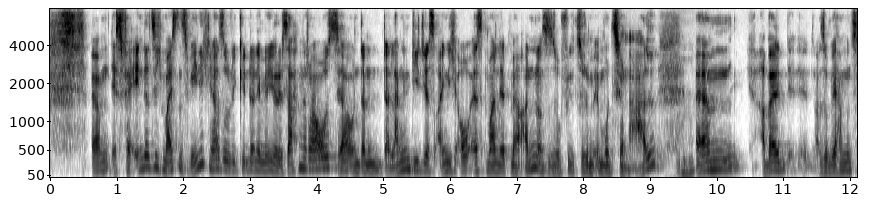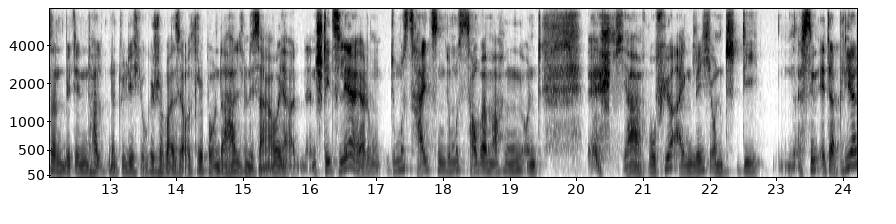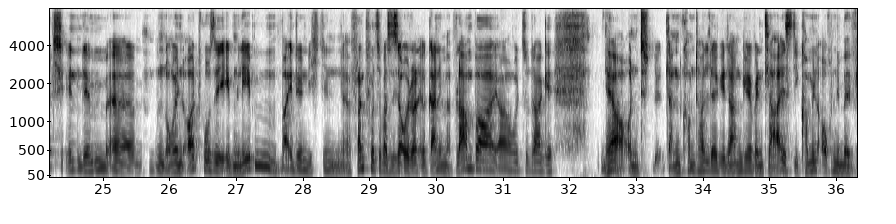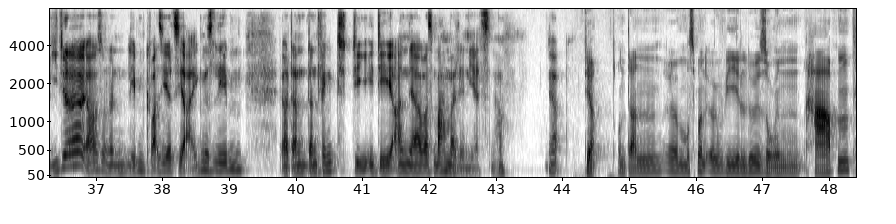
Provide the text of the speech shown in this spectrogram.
Ähm, es verändert sich meistens wenig, ja, so die Kinder nehmen ihre Sachen raus, ja, und dann da langen die das eigentlich auch erstmal nicht mehr an, also so viel zu dem Emotional. Mhm. Ähm, aber, also wir haben uns dann mit denen halt natürlich logischerweise auch drüber unterhalten und die sagen, oh ja, dann steht's leer, ja, du, du musst heizen, du musst sauber machen und äh, ja, wofür eigentlich und die sind etabliert in dem äh, neuen Ort, wo sie eben leben, beide nicht in äh, Frankfurt, sowas ist ja auch gar nicht mehr planbar, ja, heutzutage. Ja, und dann kommt halt der Gedanke, wenn klar ist, die kommen auch nicht mehr wieder, ja, sondern leben quasi jetzt ihr eigenes Leben, ja, dann, dann fängt die Idee an, ja, was machen wir denn jetzt? Ne? Ja. Ja, und dann äh, muss man irgendwie Lösungen haben.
